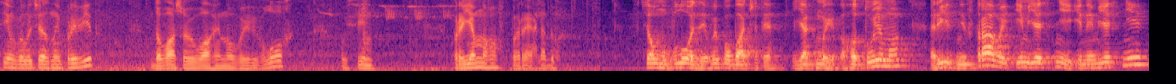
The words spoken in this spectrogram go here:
Всім величезний привіт. До вашої уваги новий влог. Усім приємного перегляду. В цьому влозі ви побачите, як ми готуємо різні страви і м'ясні, і не м'ясні.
